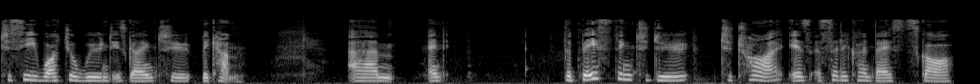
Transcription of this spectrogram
to see what your wound is going to become. Um, and the best thing to do to try is a silicone-based scar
